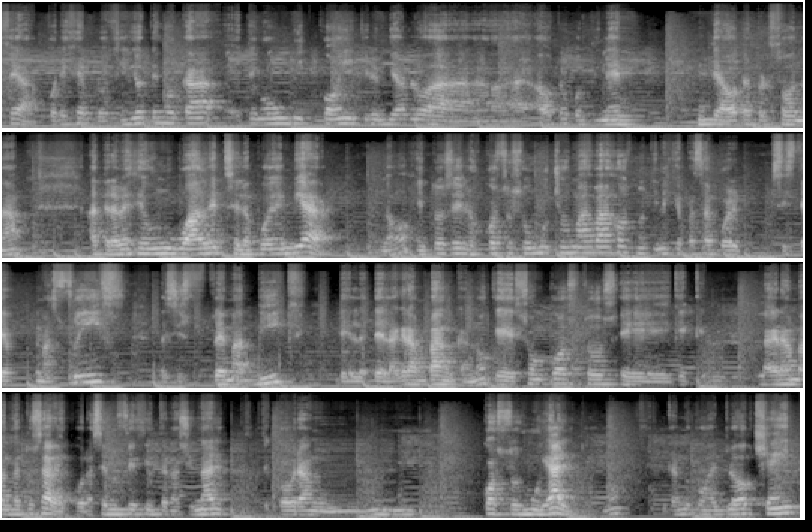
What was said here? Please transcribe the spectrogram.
O sea, por ejemplo, si yo tengo acá, tengo un Bitcoin y quiero enviarlo a, otro continente, a otra persona, a través de un wallet se lo puede enviar, ¿no? Entonces los costos son mucho más bajos, no tienes que pasar por el sistema SWIFT, el sistema BIC, de la, gran banca, ¿no? Que son costos eh, que, la gran banca, tú sabes, por hacer un SWIFT internacional te cobran un, costos muy altos, ¿no? En cambio, con el blockchain,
